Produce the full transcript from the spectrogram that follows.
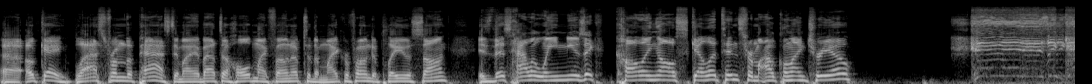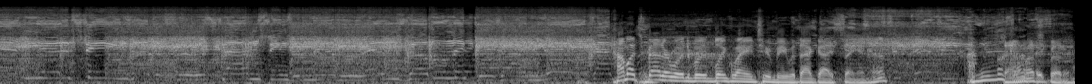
Uh, okay, blast from the past. Am I about to hold my phone up to the microphone to play you a song? Is this Halloween music? Calling all skeletons from Alkaline Trio? How much better would, would Blink 182 be with that guy singing, huh? I mean, look, That I- much better.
